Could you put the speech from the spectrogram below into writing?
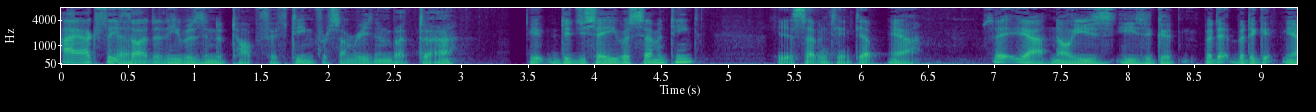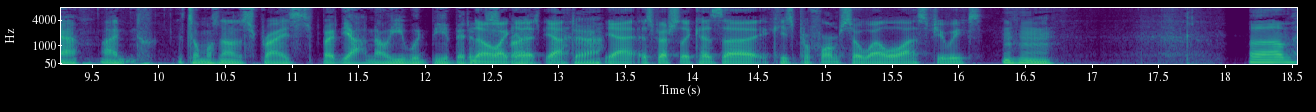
I actually Yeah. thought that he was in the top fifteen for some reason, but uh, did you say he was seventeenth? He is 17th. Yep. Yeah. So yeah, no, he's he's a good, but but again, yeah, I, it's almost not a surprise, but yeah, no, he would be a bit of No, a I get it. Yeah. but, uh, yeah, especially cuz uh he's performed so well the last few weeks. mhm. Um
